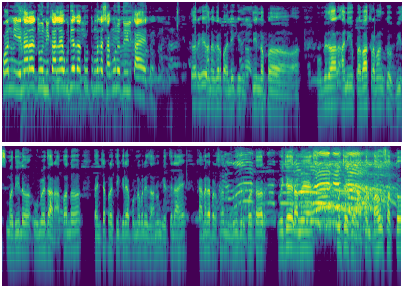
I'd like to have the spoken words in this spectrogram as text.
पण येणारा जो निकाल आहे उद्याचा तो तुम्हाला सांगूनच देईल काय आहे तो. तर हे नगरपालिकेतील उमेदवार आणि प्रभाग क्रमांक वीस मधील उमेदवार. आपण त्यांच्या प्रतिक्रिया पूर्णपणे जाणून घेतलेल्या आहे. Camera person news reporter Vijay Ramesh कुचेचे. आपण पाहू शकतो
